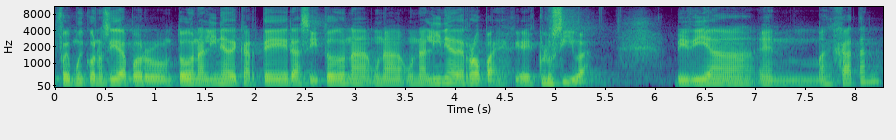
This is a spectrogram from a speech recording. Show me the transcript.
fue muy conocida por toda una línea de carteras y toda una, una línea de ropa exclusiva, vivía en Manhattan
